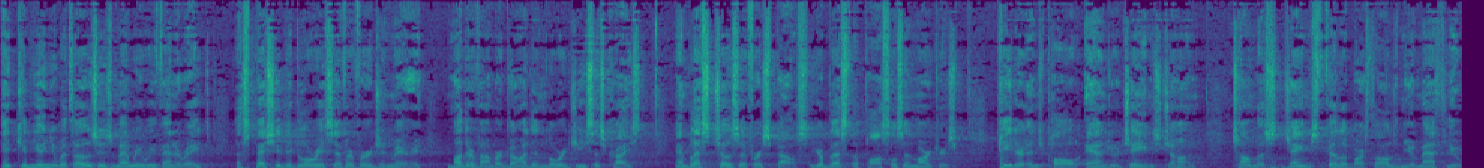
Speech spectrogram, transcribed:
In communion with those whose memory we venerate, especially the glorious ever Virgin Mary, Mother of our God and Lord Jesus Christ, and blessed Joseph, her spouse, your blessed apostles and martyrs, Peter and Paul, Andrew, James, John, Thomas, James, Philip, Bartholomew, Matthew,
